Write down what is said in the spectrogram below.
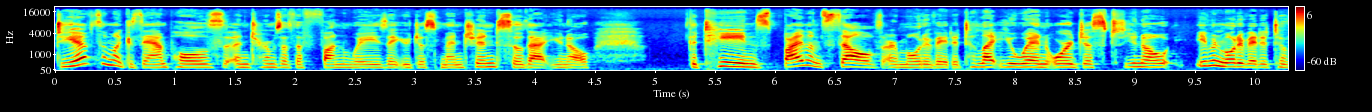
Do you have some examples in terms of the fun ways that you just mentioned so that, you know, the teens by themselves are motivated to let you in or just, you know, even motivated to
